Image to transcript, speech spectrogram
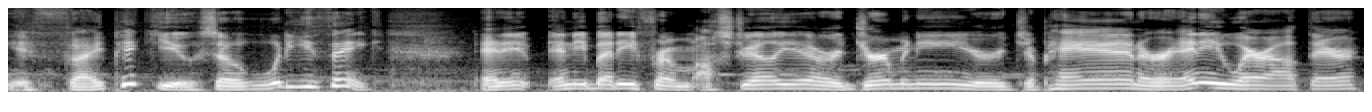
if I pick you. So what do you think? Any, anybody from Australia or Germany or Japan or anywhere out there,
